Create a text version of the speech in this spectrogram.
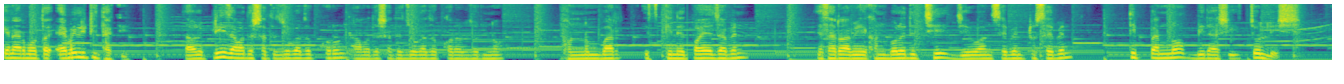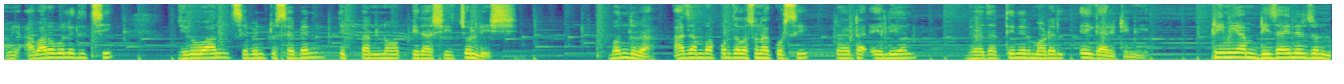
কেনার মতো অ্যাবিলিটি থাকে, তাহলে প্লিজ আমাদের সাথে যোগাযোগ করুন। আমাদের সাথে যোগাযোগ করার জন্য ফোন নম্বর স্ক্রিনে পেয়ে যাবেন। এছাড়াও আমি এখন বলে দিচ্ছি zero one seven two seven তিপ্পান্ন বিরাশি চল্লিশ। আমি আবারও বলে দিচ্ছি zero one seven two seven তিপ্পান্ন বিরাশি চল্লিশ। বন্ধুরা, আজ আমরা পর্যালোচনা করছি টয়োটা এলিয়ন হাজার তিনের মডেল এই গাড়িটি নিয়ে। প্রিমিয়াম ডিজাইনের জন্য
